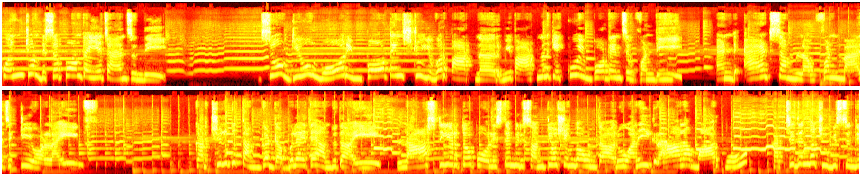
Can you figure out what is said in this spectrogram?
కొంచెం డిసప్పాయింట్ అయ్యే ఛాన్స్ ఉంది. So give more importance to your partner. మీ పార్ట్నర్కి ఎక్కువ ఇంపార్టెన్స్ ఇవ్వండి. And add some love and magic to your life. ఖర్చులకు తగ్గ డబ్బులైతే అందుతాయి. లాస్ట్ ఇయర్తో పోలిస్తే మీరు సంతోషంగా ఉంటారు అని ఈ గ్రహాల మార్పు ఖచ్చితంగా చూపిస్తుంది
